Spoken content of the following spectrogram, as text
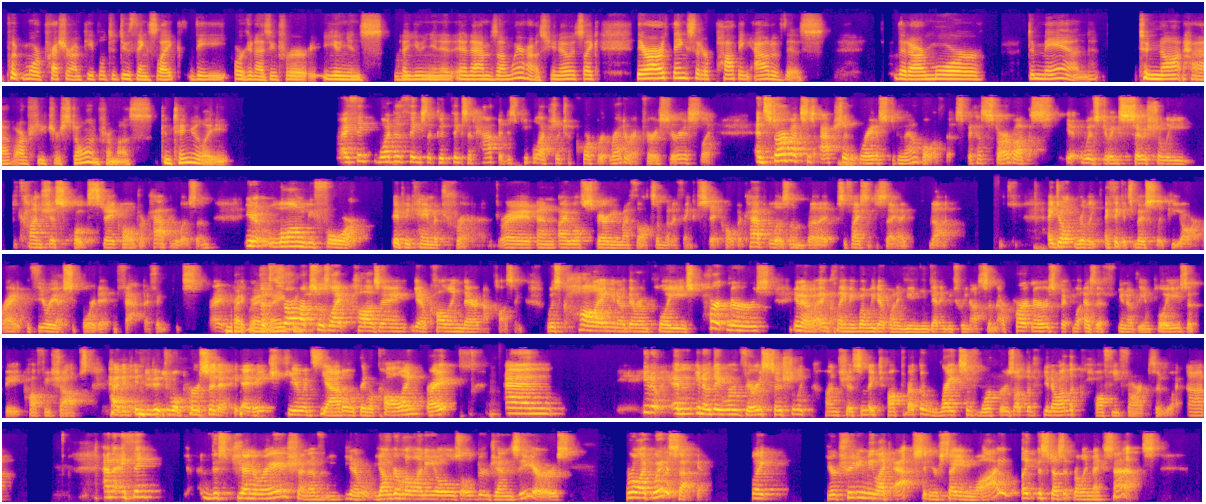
put more pressure on people to do things like the organizing for unions, mm-hmm. a union at, at Amazon warehouse. You know, it's like there are things that are popping out of this that are more demand to not have our future stolen from us continually. I think one of the things that good things that happened is people actually took corporate rhetoric very seriously. And Starbucks is actually the greatest example of this because Starbucks was doing socially conscious, quote, stakeholder capitalism, you know, long before it became a trend, right? And I will spare you my thoughts on what I think of stakeholder capitalism, but suffice it to say, I'm not I don't really, I think it's mostly PR, right? In theory, I support it. In fact, I think it's right. Right, right. But Starbucks was like causing, you know, calling their, not causing, was calling, you know, their employees partners, you know, and claiming, well, we don't want a union getting between us and our partners, but as if, you know, the employees at the coffee shops had an individual person at, at HQ in Seattle that they were calling, right? And you know, and you know, they were very socially conscious, and they talked about the rights of workers on the, you know, on the coffee farms and whatnot. And I think this generation of, you know, younger millennials, older Gen Zers, were like, wait a second, like you're treating me like X, and you're saying Y. Like this doesn't really make sense.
